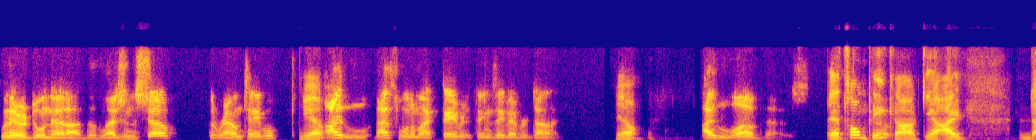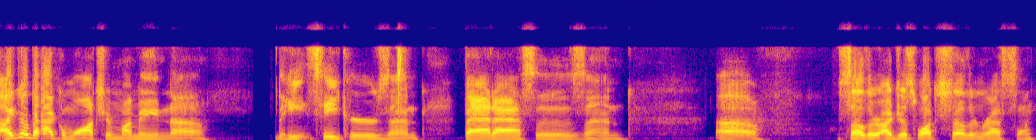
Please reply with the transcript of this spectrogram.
when they were doing that uh, the Legends show, the roundtable. Yeah, I that's one of my favorite things they've ever done. Yeah, I love those. It's on Peacock. Yeah, I I go back and watch them. I mean, uh, the Heat Seekers and Badasses and uh, Southern. I just watched Southern Wrestling.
